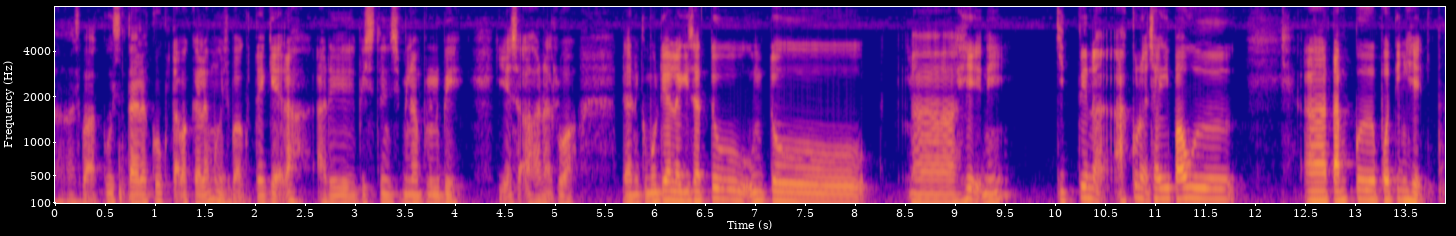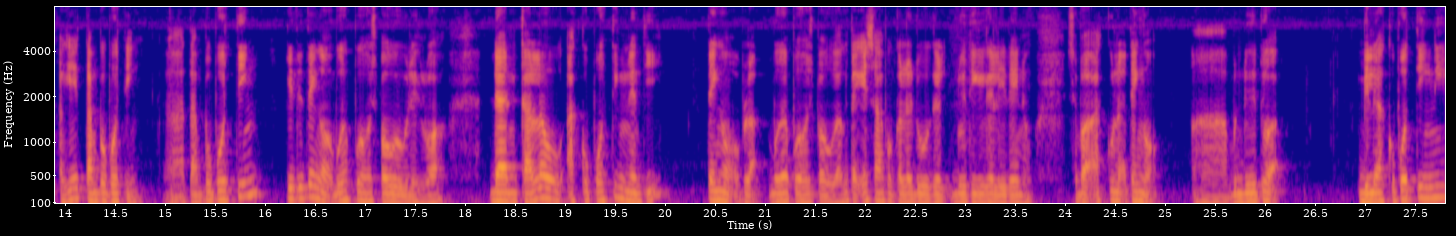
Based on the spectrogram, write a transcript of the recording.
Ha, sebab aku style aku, aku tak pakai lama sebab aku target lah. Ada piston 90 lebih. ESR nak keluar. Dan kemudian lagi satu untuk uh, head ni. Kita nak, aku nak cari power uh, tanpa potting head. Okay, tanpa potting. Uh, tanpa potting, kita tengok berapa horsepower boleh keluar. Dan kalau aku potting nanti, tengok pula berapa horsepower. Aku tak kisah pun kalau 2 2 3 kali dyno. Sebab aku nak tengok uh, benda tu bila aku potting ni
